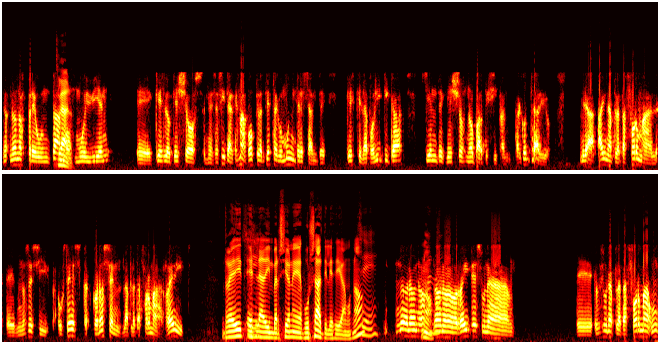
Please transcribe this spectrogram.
no, no nos preguntamos claro. muy bien eh, qué es lo que ellos necesitan. Es más, vos planteaste algo muy interesante, que es que la política siente que ellos no participan. Al contrario, mira, hay una plataforma, eh, no sé si ustedes conocen la plataforma Reddit. Reddit sí. es la de inversiones bursátiles, digamos, ¿no? Sí. No, no, no, no, no, no Reddit es una eh, es una plataforma, un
